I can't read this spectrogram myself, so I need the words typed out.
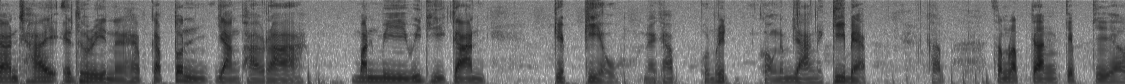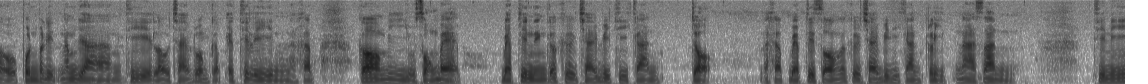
การใช้เอทูรินนะครับกับต้นยางพารา มันมีวิธีการเก็บเกี่ยว นะครับผลผลิตของน้ำยางเนี่ยกี่แบบครับสำหรับการเก็บเกี่ยวผลผลิตน้ำยางที่เราใช้ร่วมกับเอทิลีนนะครับก็มีอยู่ 2 แบบแบบที่หนึ่งก็คือใช้วิธีการเจาะนะครับแบบที่สองก็คือใช้วิธีการกรีดหน้าสั้น ทีนี้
